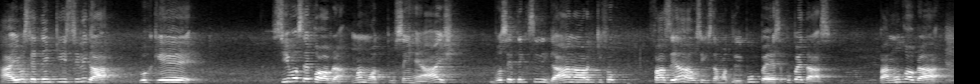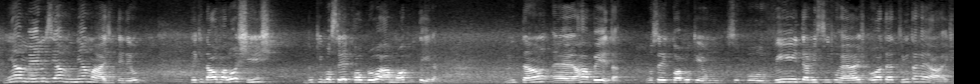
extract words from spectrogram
Aí você tem que se ligar, porque se você cobra uma moto por 100 reais, você tem que se ligar na hora que for fazer a, o serviço da moto dele por peça, por pedaço. Para não cobrar nem a menos e nem a mais, entendeu? Tem que dar o valor X do que você cobrou a moto inteira. Então, é, a rabeta, você cobra o que? Um, supor 20 a 25 reais ou até 30 reais.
